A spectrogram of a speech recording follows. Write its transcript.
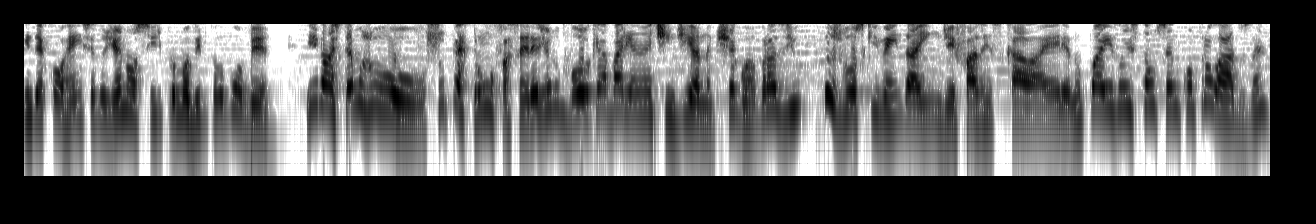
em decorrência do genocídio promovido pelo governo. E nós temos o super trunfo, a cereja do bolo, que é a variante indiana que chegou ao Brasil. E os voos que vêm da Índia e fazem escala aérea no país não estão sendo controlados, né?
